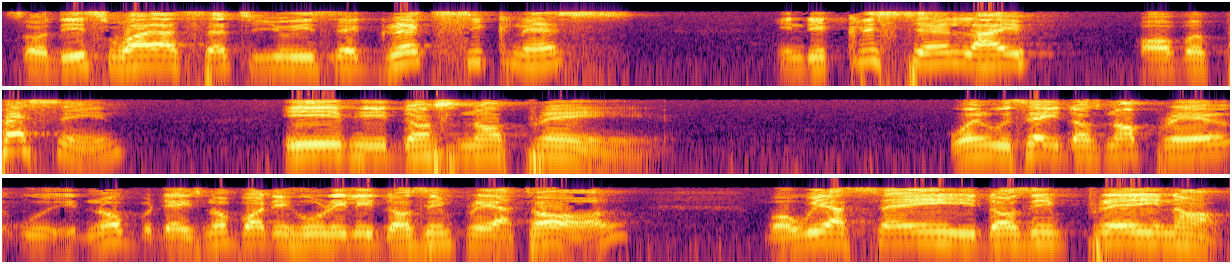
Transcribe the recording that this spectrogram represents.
So this why I said to you is a great sickness in the Christian life of a person if he does not pray. When we say he does not pray, we, no, there is nobody who really doesn't pray at all. But we are saying he doesn't pray enough.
